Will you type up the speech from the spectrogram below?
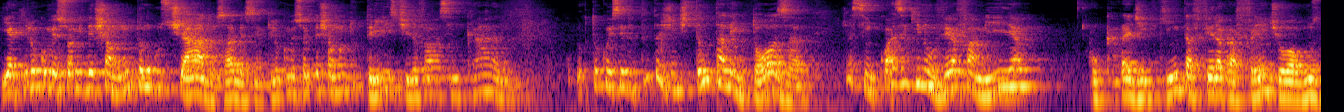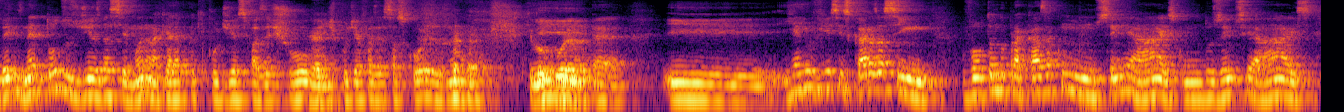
E aquilo começou a me deixar muito angustiado, sabe? Assim, aquilo começou a me deixar muito triste. Eu falava assim, cara, eu estou conhecendo tanta gente tão talentosa que assim quase que não vê a família. O cara de quinta-feira para frente ou alguns deles né todos os dias da semana naquela época que podia se fazer show é. a gente podia fazer essas coisas né? Que loucura e, é, e, e aí eu vi esses caras assim voltando para casa com 100 reais com 200 reais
